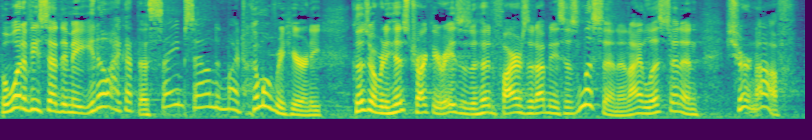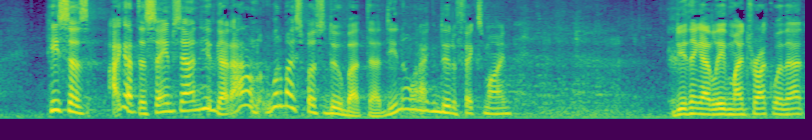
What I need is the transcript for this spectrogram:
But what if he said to me, You know, I got the same sound in my truck. Come over here. And he goes over to his truck, he raises the hood, fires it up, and he says, Listen. And I listen, and sure enough, he says, I got the same sound you've got. I don't know. What am I supposed to do about that? Do you know what I can do to fix mine? Do you think I'd leave my truck with that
